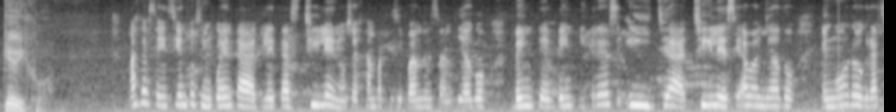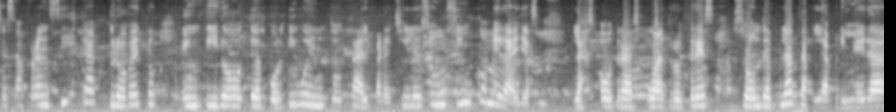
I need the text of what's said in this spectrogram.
¿Qué dijo? Más de 650 atletas chilenos están participando en Santiago 2023 y ya Chile se ha bañado en oro gracias a Francisca Crobeto en tiro deportivo. En total para Chile son cinco medallas. Las otras cuatro, tres son de plata. La primera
